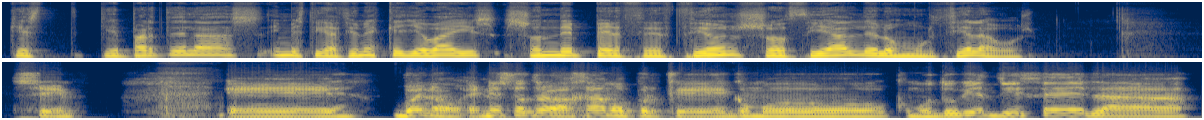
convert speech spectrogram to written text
que, parte de las investigaciones que lleváis son de percepción social de los murciélagos. Sí. Eh, bueno, en eso trabajamos porque, como, tú bien dices, la,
